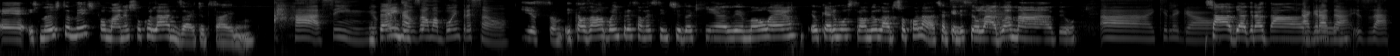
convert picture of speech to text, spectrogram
é, Ich möchte mich von meiner Schokoladenseite zeigen. Ah, sim. Eu Entende? quero causar uma boa impressão. Isso. E causar uma boa impressão nesse sentido aqui em alemão é eu quero mostrar o meu lado chocolate, aquele certo. seu lado amável. Ai, que legal. Sabe, agradável. Agradar, exato.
